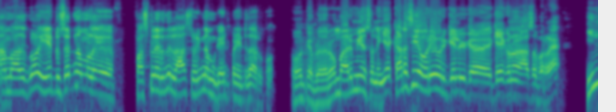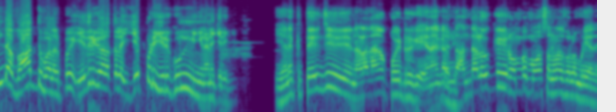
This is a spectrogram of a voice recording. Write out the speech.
நம்ம அதுக்குள்ள ஏ டு செட் நம்மளுக்கு ஃபர்ஸ்ட்ல இருந்து லாஸ்ட் வரைக்கும் நம்ம கைட் பண்ணிட்டு தான் இருக்கும். ஓகே பிரதர் ரொம்ப அருமையா சொன்னீங்க. கடைசியா ஒரே ஒரு கேள்வி கேட்கணும்னு ஆசைப்படுறேன். இந்த வாத்து வளர்ப்பு எதிர்காலத்துல எப்படி இருக்கும்னு நீங்க நினைக்கிறீங்க? எனக்கு தெரிஞ்சு நல்லாதாங்க போயிட்டு இருக்கு எனக்கு அந்த அந்த அளவுக்கு ரொம்ப மோசம்லாம் சொல்ல முடியாது.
